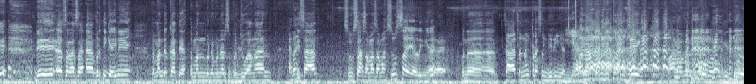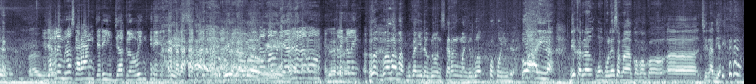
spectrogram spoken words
Di eh, selasa eh, bertiga ini teman dekat ya, teman benar-benar seperjuangan Apa? di saat susah sama-sama susah ya Ling ya. Iya, iya. Bener. Saat senang pernah sendirian. Iya. Mana ada begitu anjing? Mana bener gua begitu. Yuda Keling bro sekarang jadi Yuda Glowing. Yuda Glowing. Nggak mau dia, dia nggak mau. Keling keling. Gua, gua apa, apa, bukan Yuda Glowing, sekarang manggil gua Koko Yuda. Wah iya, dia karena ngumpulnya sama koko-koko eh, Cina dia.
